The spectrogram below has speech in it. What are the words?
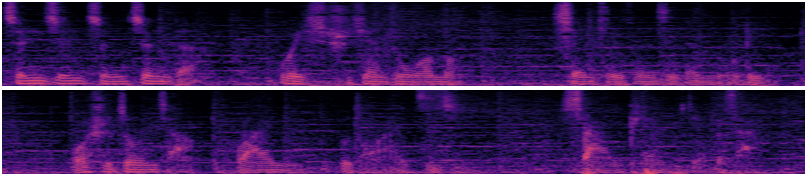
真真正正的为实现中国梦献出一份自己的努力。我是周文强，我爱你，如同爱自己。下一篇不见不散。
